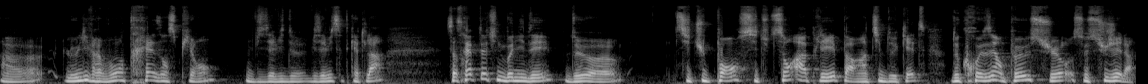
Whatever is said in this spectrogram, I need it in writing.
le livre est vraiment très inspirant vis-à-vis de, vis -vis de cette quête-là. Ça serait peut-être une bonne idée de si tu penses, si tu te sens appelé par un type de quête, de creuser un peu sur ce sujet-là.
